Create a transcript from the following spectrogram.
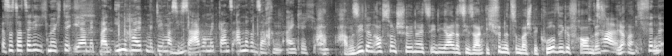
es ist tatsächlich, ich möchte eher mit meinen Inhalten, mit dem, was mhm. ich sage und mit ganz anderen Sachen eigentlich. Ha haben Sie denn auch so ein Schönheitsideal, dass Sie sagen, ich finde zum Beispiel kurvige Frauen Total. besser? Ja. Ich finde,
